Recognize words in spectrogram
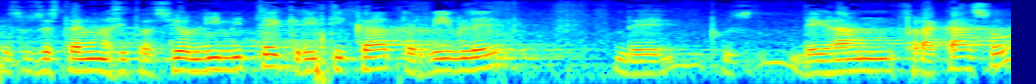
Jesús está en una situación límite, crítica, terrible, de, pues, gran fracaso,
